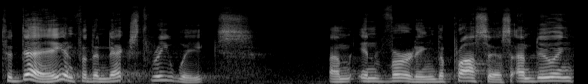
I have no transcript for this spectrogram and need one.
Today and for the next three weeks, I'm inverting the process. I'm doing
